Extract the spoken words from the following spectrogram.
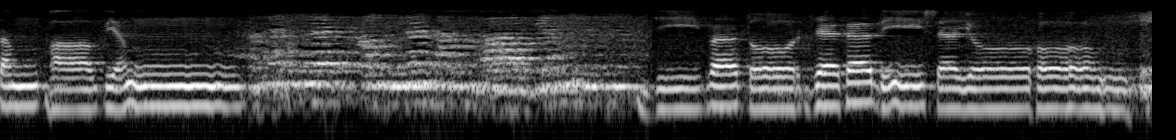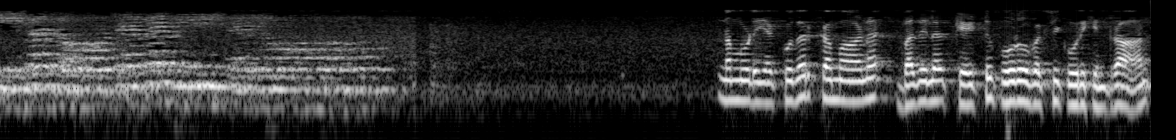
सम्भाव्यम् जीवतोर्जगदीशयोः நம்முடைய குதர்க்கமான பதில கேட்டு பூர்வபக்ஷி கூறுகின்றான்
